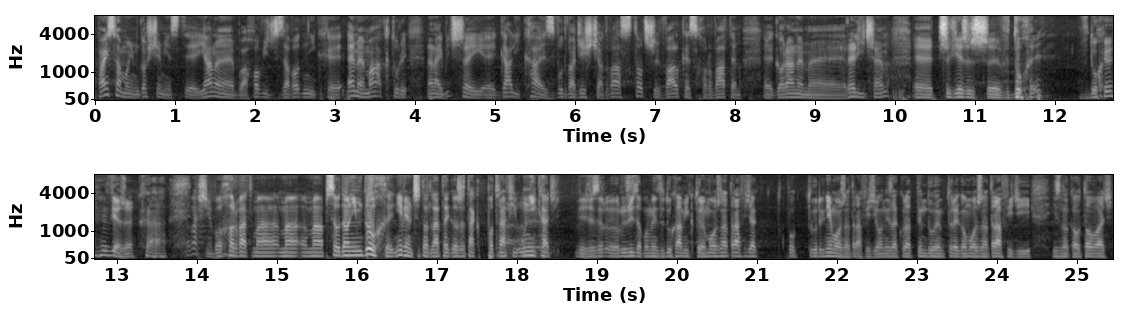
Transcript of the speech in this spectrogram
Państwa, moim gościem jest Jan Błachowicz, zawodnik MMA, który na najbliższej gali KSW 22 stoczy walkę z Chorwatem Goranem Reliczem. Czy wierzysz w duchy? W duchy wierzę. No właśnie, bo Chorwat ma, ma, ma pseudonim Duchy. Nie wiem, czy to dlatego, że tak potrafi unikać. Wiesz, jest różnica pomiędzy duchami, które można trafić, a po których nie można trafić. I on jest akurat tym duchem, którego można trafić i, i znokautować.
